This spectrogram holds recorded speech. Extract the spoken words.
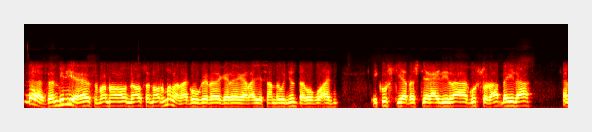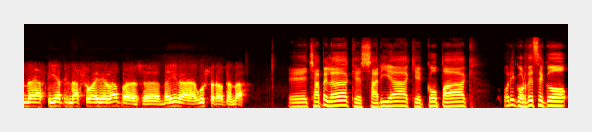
Ez, enbidi ez, bueno, gauza normala da, guk ere, ere garai esan dugu inun, eta guk hain ikustia bestia gai dila gustora, behira, hende gaztiat indarzo gai dela, pues, eh, behira gustora oten da. E, txapelak, e, sariak, e, kopak, hori gordetzeko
